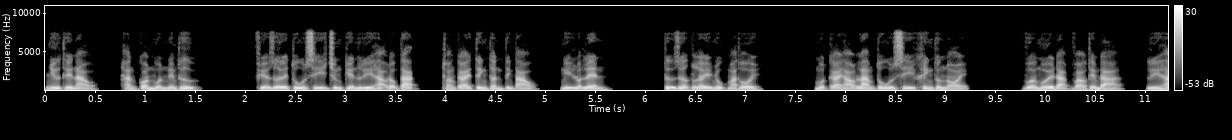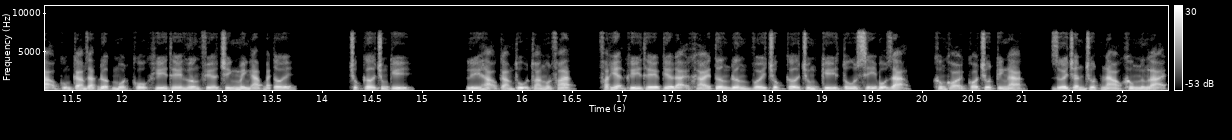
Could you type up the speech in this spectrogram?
Như thế nào, hắn còn muốn nếm thử? Phía dưới tu sĩ chứng kiến lý hạo động tác, thoáng cái tinh thần tỉnh táo, nghị luận lên. Tự dước lấy nhục mà thôi. Một cái áo lam tu sĩ khinh thường nói. Vừa mới đạp vào thêm đá, lý hạo cũng cảm giác được một cổ khí thế hướng phía chính mình áp bách tới. Trúc cơ trung kỳ. Lý hạo cảm thụ thoáng một phát phát hiện khí thế kia đại khái tương đương với trúc cơ trung kỳ tu sĩ bộ dạng, không khỏi có chút kinh ngạc, dưới chân chút nào không ngừng lại,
